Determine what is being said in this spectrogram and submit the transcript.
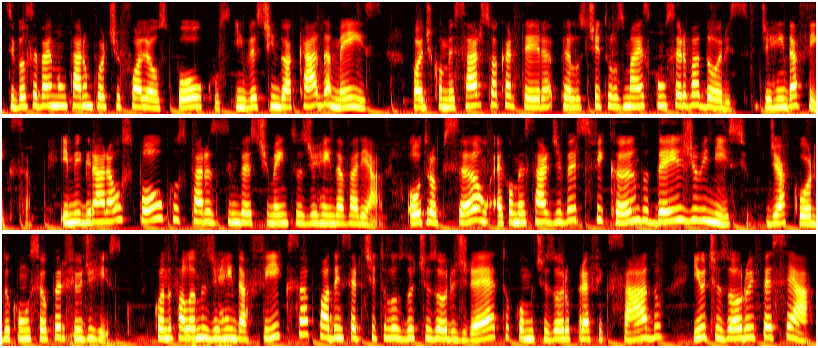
Se você vai montar um portfólio aos poucos, investindo a cada mês, pode começar sua carteira pelos títulos mais conservadores, de renda fixa, e migrar aos poucos para os investimentos de renda variável. Outra opção é começar diversificando desde o início, de acordo com o seu perfil de risco. Quando falamos de renda fixa, podem ser títulos do Tesouro Direto, como o Tesouro Prefixado e o Tesouro IPCA,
